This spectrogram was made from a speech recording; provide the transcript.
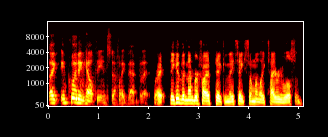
like including healthy and stuff like that. But Right. Think of the number five pick and they take someone like Tyree Wilson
